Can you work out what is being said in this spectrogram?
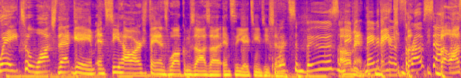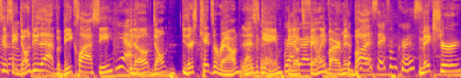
wait to watch that game and see how our fans welcome Zaza into the AT&T Center. With some booze. Oh, maybe man. maybe they're going to throw but, stuff. But I was going to say, don't do that, but be classy. Yeah. You know, don't. There's kids around. It is a right. game. Right, you know, it's right, a family environment. The but PSA from Chris. make sure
